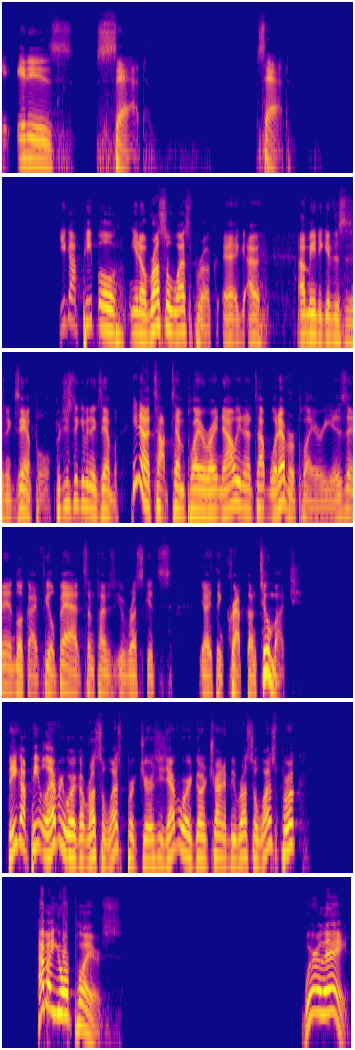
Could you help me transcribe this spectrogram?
It is sad. Sad. You got people, you know, Russell Westbrook. Uh, I, I mean to give this as an example, but just to give an example, he's not a top 10 player right now. He's not a top whatever player he is. And, and look, I feel bad. Sometimes Russ gets yeah, I think crapped on too much. You got people everywhere got Russell Westbrook jerseys everywhere going trying to be Russell Westbrook. How about your players? Where are they?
